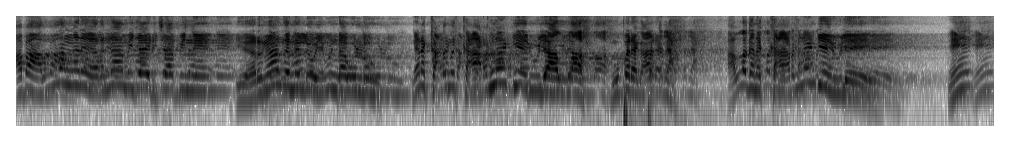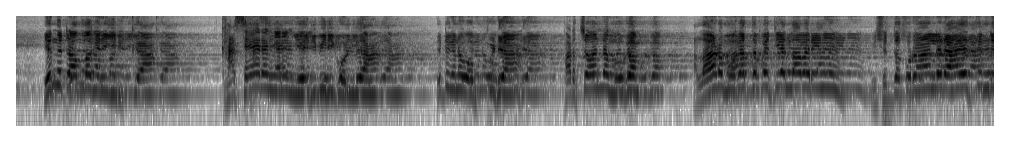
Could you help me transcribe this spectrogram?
അപ്പൊ അന്ന് അങ്ങനെ ഇറങ്ങാൻ വിചാരിച്ചാ പിന്നെ ഇറങ്ങാൻ തന്നെയല്ലോ ഒഴിവുണ്ടാവുള്ളൂ. ഇങ്ങനെ കടന്ന് കറങ്ങേണ്ടി വരൂല അല്ല മൂപ്പര കാട്ടല. അല്ല അങ്ങനെ കറങ്ങേണ്ടി വരൂലേ. ഏ? എന്നിട്ട് അള്ള അങ്ങനെ ഇരിക്കുക. കസേര ഇങ്ങനെ എരിവിരി കൊള്ളുക. എന്നിട്ട് ഇങ്ങനെ ഒപ്പിടുക. പടച്ചോന്റെ മുഖം. അള്ളാഹുടെ മുഖത്തെ പറ്റി എന്താ പറയുന്നത് വിശുദ്ധ ഖുർആാനിലൊരു ആയത്തുണ്ട്.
